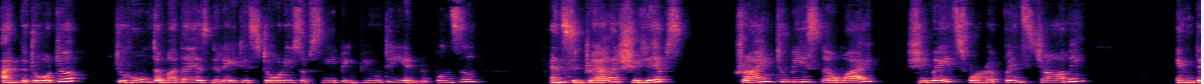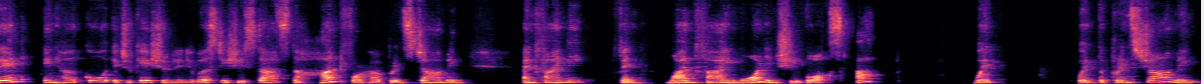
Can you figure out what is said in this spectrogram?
And the daughter to whom the mother has narrated stories of Sleeping Beauty and Rapunzel and Cinderella, she lives trying to be Snow White. She waits for her Prince Charming. And then in her co-education university, she starts the hunt for her Prince Charming. And finally, when one fine morning, she walks up with, with the Prince Charming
